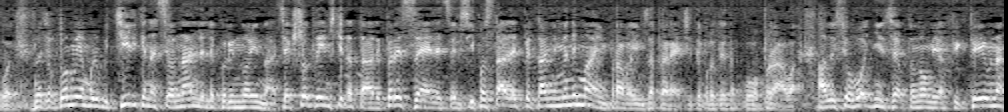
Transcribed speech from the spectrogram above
От значить, автономія може бути тільки національна для корінної нації. Якщо кримські татари переселяться всі, поставлять питання, ми не маємо права їм заперечити проти такого права. Але сьогодні ця автономія фіктивна.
